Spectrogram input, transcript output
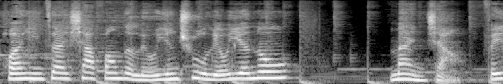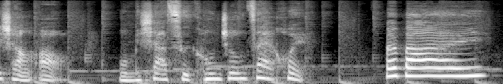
欢迎在下方的留言处留言哦。慢讲非常傲，我们下次空中再会，拜拜。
